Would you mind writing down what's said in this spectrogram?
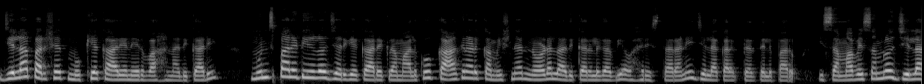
జిల్లా పరిషత్ ముఖ్య కార్యనిర్వహణాధికారి మున్సిపాలిటీలో జరిగే కార్యక్రమాలకు కాకినాడ కమిషనర్ నోడల్ అధికారులుగా వ్యవహరిస్తారని జిల్లా కలెక్టర్ తెలిపారు. ఈ సమావేశంలో జిల్లా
